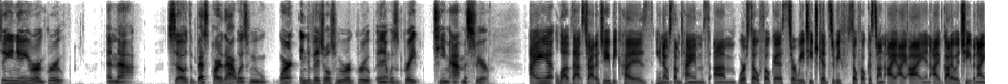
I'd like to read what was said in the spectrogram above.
so you knew you were a group and that. So the best part of that was we weren't individuals, we were a group, and it was great team atmosphere. I love that strategy because, you know, sometimes um, we're so focused or we teach kids to be so focused on I, I, I, and I've got to achieve. And I,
